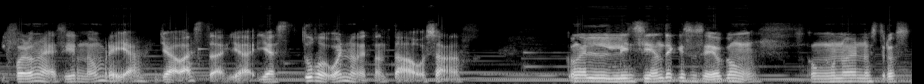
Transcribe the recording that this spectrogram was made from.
Y fueron a decir, no hombre, ya, ya basta, ya, ya estuvo bueno de tanta osada. Con el incidente que sucedió con, con uno de nuestros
